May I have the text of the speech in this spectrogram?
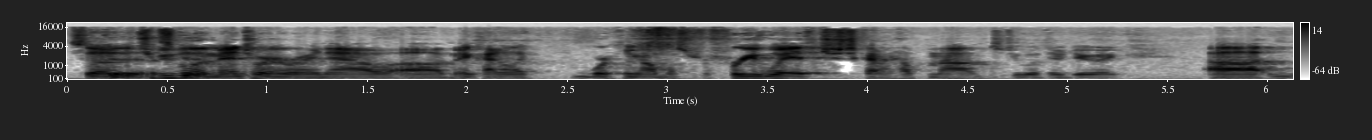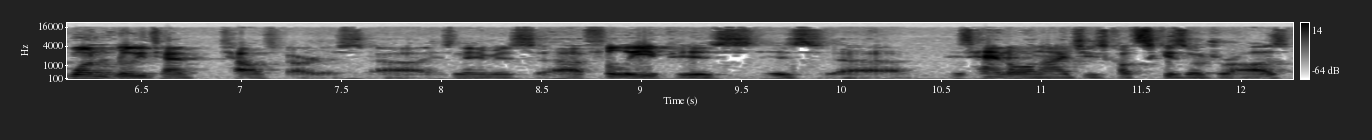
So the two people good. I'm mentoring right now, um, and kind of like working almost for free with, just kind of help them out to do what they're doing. Uh, one really ta- talented artist. Uh, his name is uh, Philippe. His his uh, his handle on IG is called Schizo Draws.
